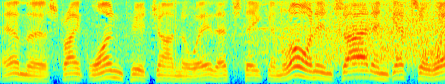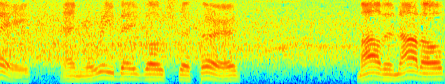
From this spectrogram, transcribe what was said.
And the strike one pitch on the way. That's taken low and inside and gets away. And Uribe goes to third. Maldonado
